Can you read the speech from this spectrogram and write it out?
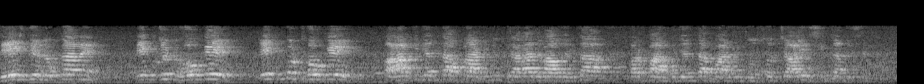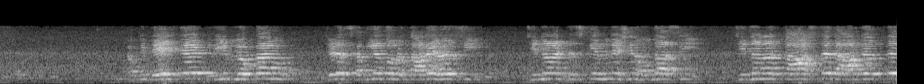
ਦੇਸ਼ ਦੇ ਲੋਕਾਂ ਨੇ ਇਕਜੁੱਟ ਹੋ ਕੇ, ਇਕਮੁੱਠ ਹੋ ਕੇ ਭਾਰਤੀ ਜਨਤਾ ਪਾਰਟੀ ਨੂੰ ਕਰਾਰਾ ਜਵਾਬ ਦਿੱਤਾ, ਪਰ ਭਾਰਤੀ ਜਨਤਾ ਪਾਰਟੀ 240 ਸੀਟਾਂ ਤੇ ਸੀ ਕਿਉਂਕਿ ਦੇਸ਼ ਦੇ ਗਰੀਬ ਲੋਕਾਂ ਨੂੰ ਜਿਹੜੇ ਸਦੀਆਂ ਤੋਂ ਲਤਾੜੇ ਹੋਏ ਸੀ ਜਿਨ੍ਹਾਂ ਨਾਲ ਡਿਸਕ੍ਰਿਮੀਨੇਸ਼ਨ ਹੁੰਦਾ ਸੀ, ਜਿਨ੍ਹਾਂ ਨਾਲ ਕਾਸਟ ਦੇ ਆਧਾਰ ਦੇ ਉੱਤੇ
